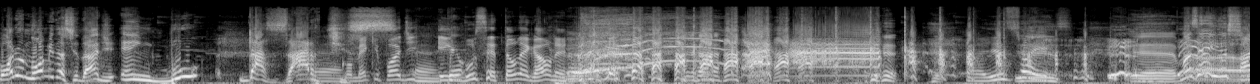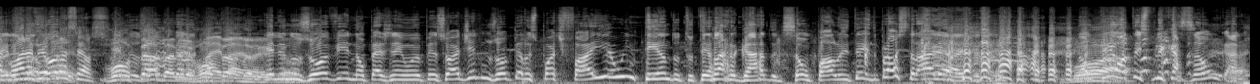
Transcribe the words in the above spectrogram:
Olha o nome da cidade, Embu das Artes. Como é que pode É. Embu ser tão legal, né? É isso aí. É, mas é isso. Agora vem o processo. ele nos Voltando ouve ali, pelo- voltando ali. Ele nos ouve, ele não perde nenhum episódio, ele nos ouve pelo Spotify e eu entendo tu ter largado de São Paulo e ter ido pra Austrália. Não tem outra explicação, cara.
